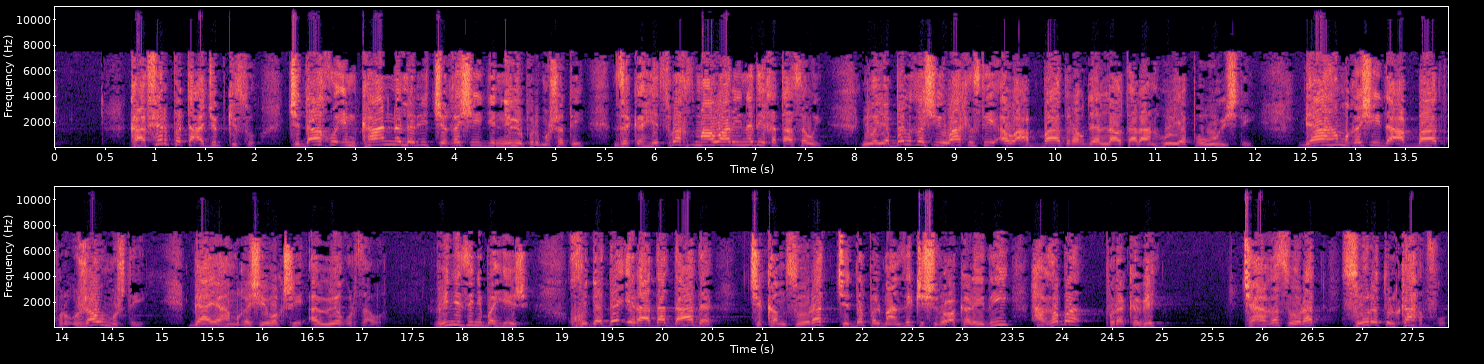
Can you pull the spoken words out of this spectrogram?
کافر په تعجب کې شو چې دا خو امکان نه لري چې غشی دې نه وي پر موښتی، ځکه هیڅ وخت زما واری نه دی خطا شوی، نو یې بل غشی واخیستی او عباد رضی الله تعالی عنه یې په وویشتی. بیا هم غشی د عباد پر اوږه وموښتی، بیا یې هم غشی وکښی او ویې غورځاوه. وینې ځینې بهیږي، خو د ده اراده دا ده چې کوم سورت چې ده په لمانځه کې شروع کړی دی، هغه به پوره کوي، چې هغه سورت سورة الکهف و،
